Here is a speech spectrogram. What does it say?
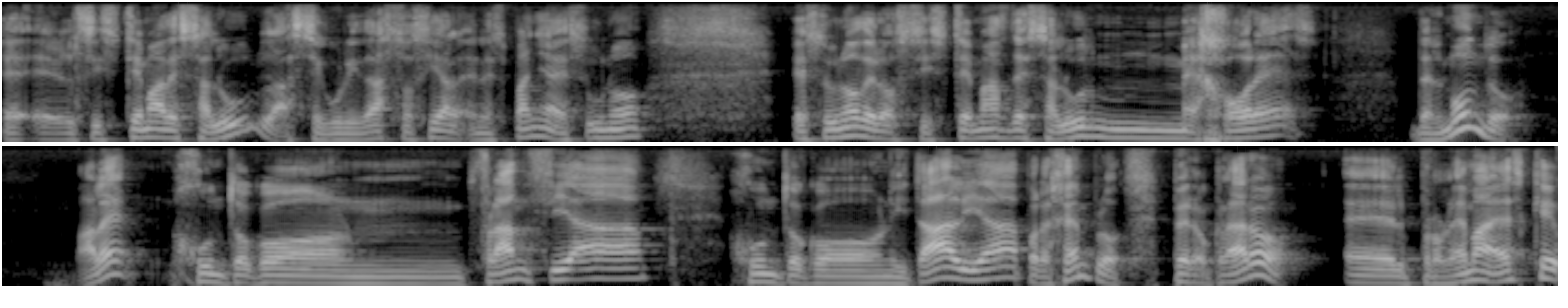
E, el sistema de salud, la seguridad social en España es uno, es uno de los sistemas de salud mejores del mundo. ¿Vale? Junto con Francia, junto con Italia, por ejemplo. Pero claro, el problema es que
